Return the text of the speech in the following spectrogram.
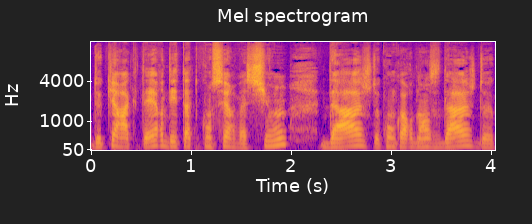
de caractères, d'état de conservation, d'âge, de concordance d'âge, de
